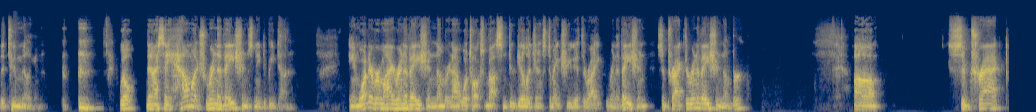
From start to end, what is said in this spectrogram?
the 2 million. well, then I say, how much renovations need to be done? And whatever my renovation number, now we'll talk about some due diligence to make sure you get the right renovation, subtract the renovation number, um, subtract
